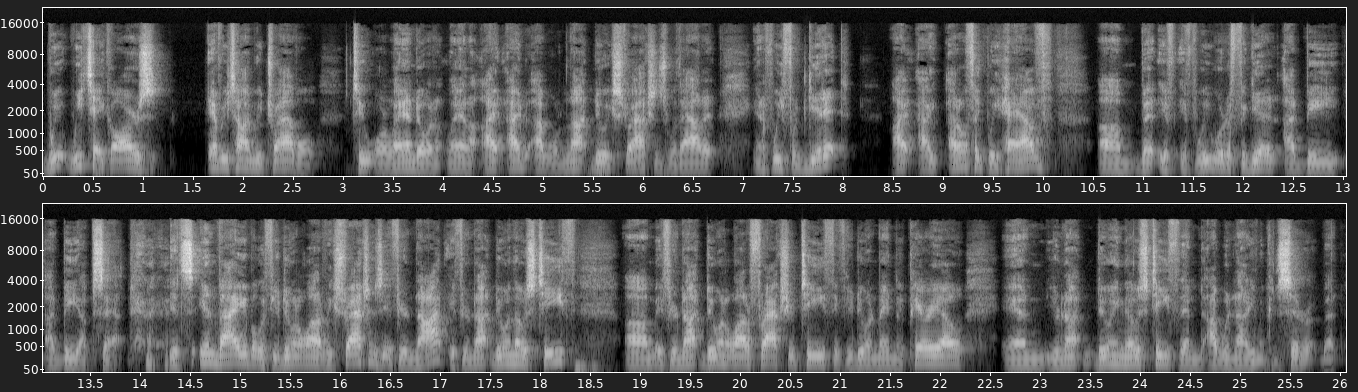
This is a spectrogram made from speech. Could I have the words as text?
We we take ours every time we travel to Orlando and Atlanta. I I, I will not do extractions without it. And if we forget it, I I, I don't think we have. Um, but if, if we were to forget it, I'd be I'd be upset. it's invaluable if you're doing a lot of extractions. If you're not, if you're not doing those teeth, um, if you're not doing a lot of fractured teeth, if you're doing mainly perio and you're not doing those teeth, then I would not even consider it. But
